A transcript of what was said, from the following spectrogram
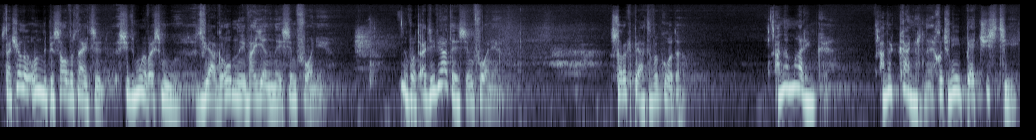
Сначала он написал, вы знаете, седьмую, восьмую, две огромные военные симфонии. Вот. А девятая симфония 45 -го года, она маленькая, она камерная, хоть в ней пять частей.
